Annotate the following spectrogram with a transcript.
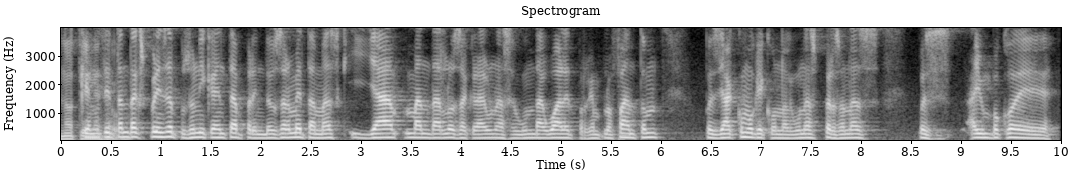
No que no tiene tanta experiencia, pues únicamente aprendió a usar Metamask y ya mandarlos a crear una segunda wallet, por ejemplo, Phantom, pues ya como que con algunas personas, pues hay un poco de,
